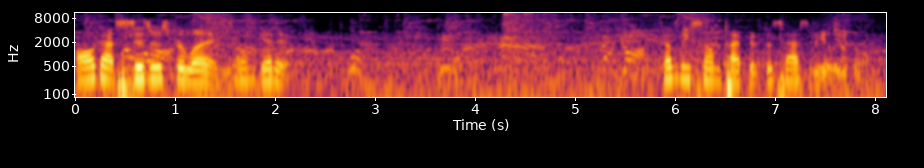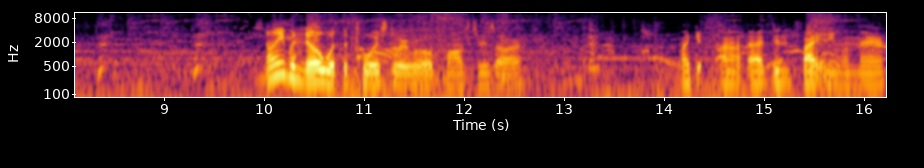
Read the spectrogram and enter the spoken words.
all got scissors for legs. I don't get it. It has to be some type of... This has to be illegal. I don't even know what the Toy Story World monsters are. Like, I, I didn't fight anyone there.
